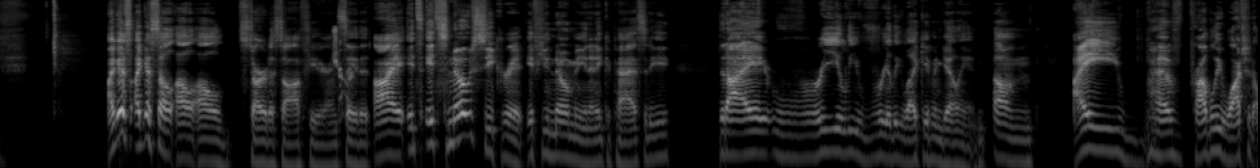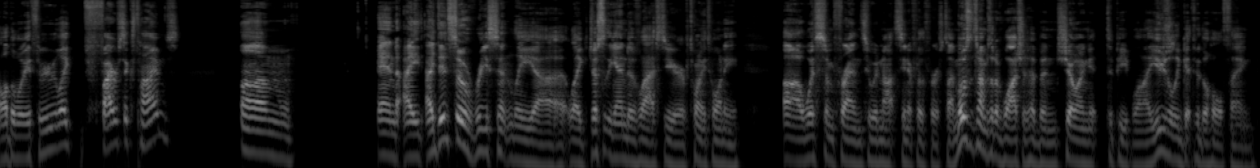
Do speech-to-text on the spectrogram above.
I guess I guess I'll I'll I'll start us off here and Sure. say that I it's it's no secret if you know me in any capacity that I really really like Evangelion. Um, I have probably watched it all the way through like five or six times. Um, and I I did so recently, uh, like just at the end of last year of 2020 uh, with some friends who had not seen it for the first time. Most of the times that I've watched it have been showing it to people, and I usually get through the whole thing.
